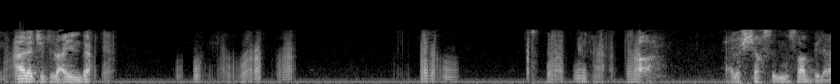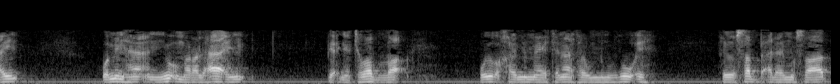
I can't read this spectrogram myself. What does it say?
معالجة العين بعد منها القراءة على الشخص المصاب بالعين ومنها أن يؤمر العائن بأن يتوضأ ويؤخذ مما يتناثر من وضوئه فيصب على المصاب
